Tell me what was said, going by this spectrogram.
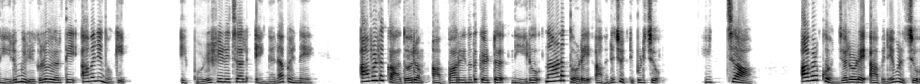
നീലും മിഴികൾ ഉയർത്തി അവനെ നോക്കി. ഇപ്പോഴും ക്ഷീണിച്ചാൽ എങ്ങനാ പെണ്ണേ? അവളുടെ കാതോരം അവ പറയുന്നത് കേട്ട് നീലു നാണത്തോടെ അവനെ ചുറ്റിപ്പിടിച്ചു. ഇച്ചാ അവൾ കൊഞ്ചലോടെ അവനെ വിളിച്ചു.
